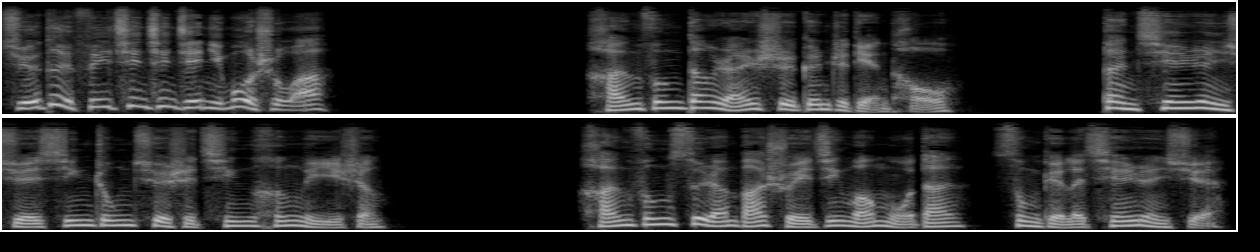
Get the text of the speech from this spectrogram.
绝对非芊芊姐你莫属啊！韩风当然是跟着点头，但千仞雪心中却是轻哼了一声。韩风虽然把水晶王牡丹送给了千仞雪，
